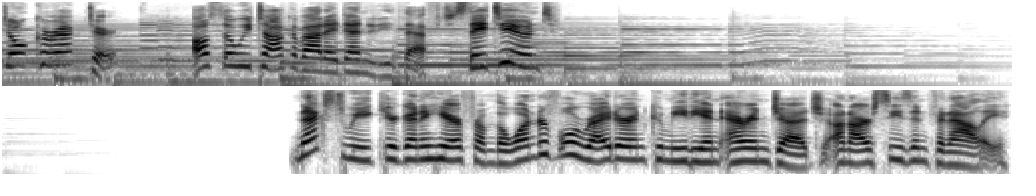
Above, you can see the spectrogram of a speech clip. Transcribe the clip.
don't correct her. Also, we talk about identity theft. Stay tuned. Next week, you're going to hear from the wonderful writer and comedian Erin Judge on our season finale,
